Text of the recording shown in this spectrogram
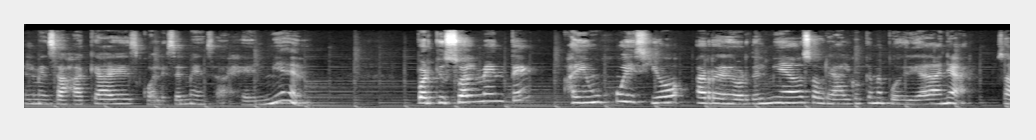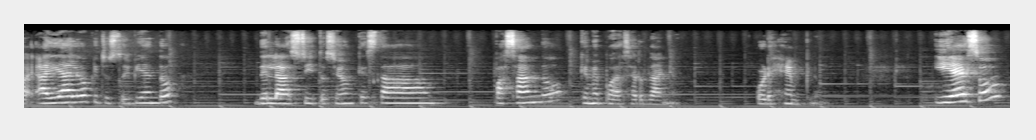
el mensaje acá es cuál es el mensaje del miedo. Porque usualmente hay un juicio alrededor del miedo sobre algo que me podría dañar. O sea, hay algo que yo estoy viendo de la situación que está pasando que me puede hacer daño. Por ejemplo. Y eso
